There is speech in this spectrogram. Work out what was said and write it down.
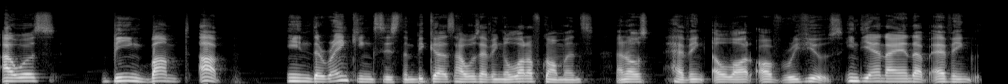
I was being bumped up in the ranking system because I was having a lot of comments and I was having a lot of reviews. In the end, I end up having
